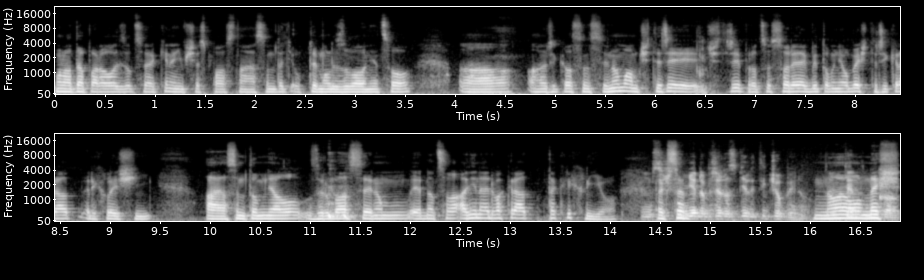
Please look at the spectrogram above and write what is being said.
Ona ta paralelizace jaký není všespásná. Já jsem teď optimalizoval něco a, a říkal jsem si, no mám čtyři, čtyři procesory, jak by to mělo být čtyřikrát rychlejší. A já jsem to měl zhruba asi jenom jedna celá, ani ne dvakrát tak rychlý, jo. Musíš Tak jsem- mě dobře rozdělit ty joby, no. No Ten jo, úkol než,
